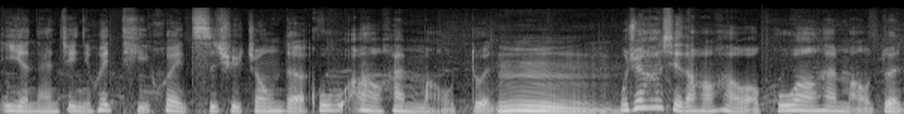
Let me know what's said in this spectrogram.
《一言难尽》，你会体会词曲中的孤傲和矛盾。嗯，我觉得他写的好好哦，孤傲和矛盾。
